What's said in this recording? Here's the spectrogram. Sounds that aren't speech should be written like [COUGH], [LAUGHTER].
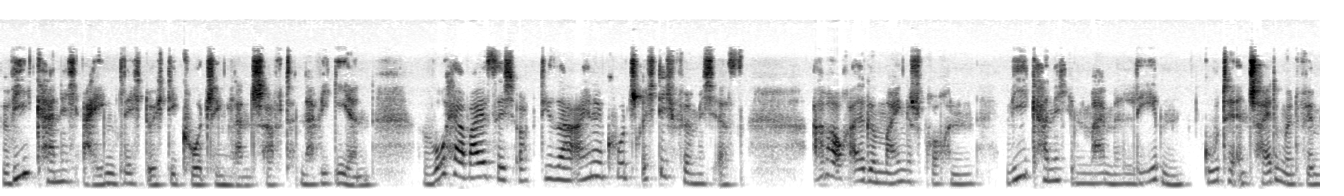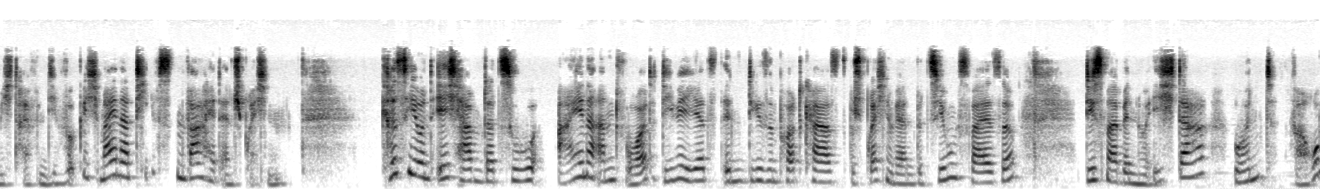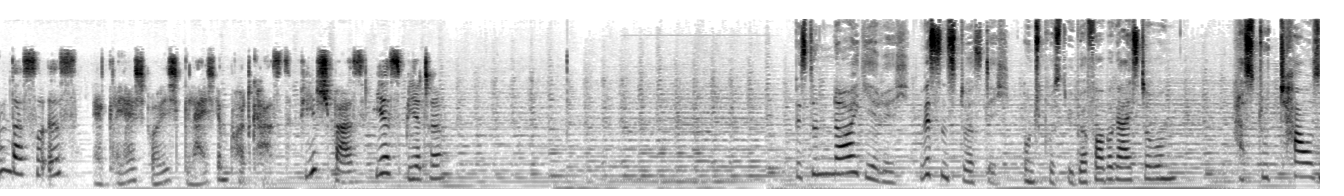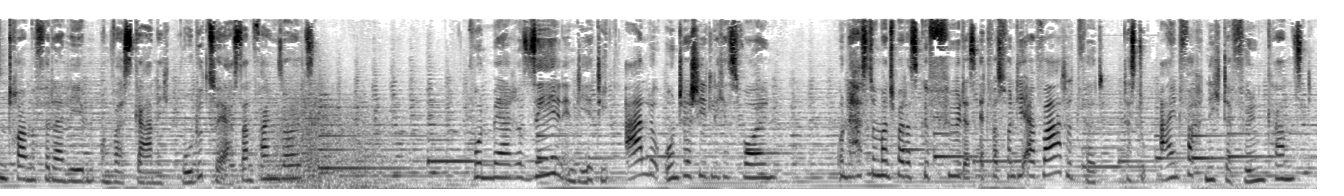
Wie kann ich eigentlich durch die Coaching-Landschaft navigieren? Woher weiß ich, ob dieser eine Coach richtig für mich ist? Aber auch allgemein gesprochen, wie kann ich in meinem Leben gute Entscheidungen für mich treffen, die wirklich meiner tiefsten Wahrheit entsprechen? Chrissy und ich haben dazu eine Antwort, die wir jetzt in diesem Podcast besprechen werden, beziehungsweise diesmal bin nur ich da und warum das so ist, erkläre ich euch gleich im Podcast. Viel Spaß, hier ist Birte. Bist du neugierig, wissensdurstig und sprichst über vor Begeisterung? Hast du tausend Träume für dein Leben und weißt gar nicht, wo du zuerst anfangen sollst? wohnen mehrere Seelen in dir, die alle unterschiedliches wollen? Und hast du manchmal das Gefühl, dass etwas von dir erwartet wird, das du einfach nicht erfüllen kannst?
